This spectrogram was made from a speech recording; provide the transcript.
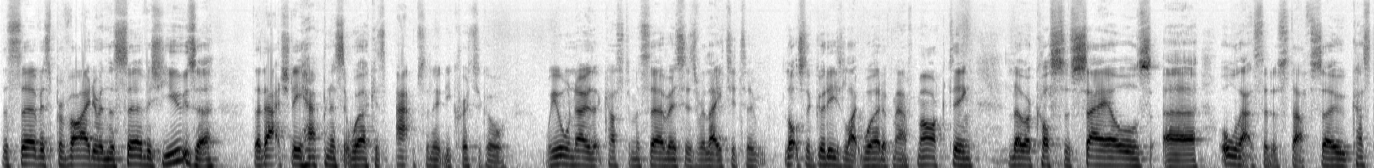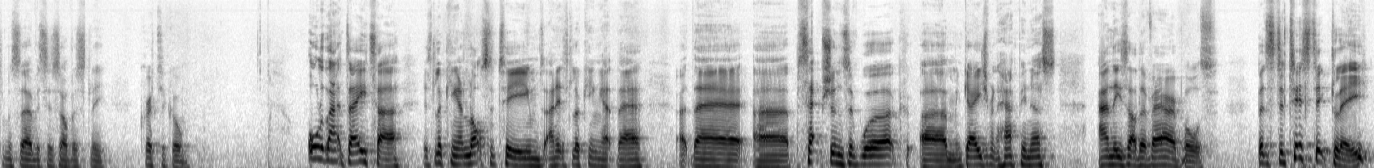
the service provider and the service user, that actually happiness at work is absolutely critical. We all know that customer service is related to lots of goodies like word of mouth marketing, lower costs of sales, uh, all that sort of stuff. So, customer service is obviously critical. all of that data is looking at lots of teams and it's looking at their, at their uh, perceptions of work, um, engagement, happiness, and these other variables. But statistically,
